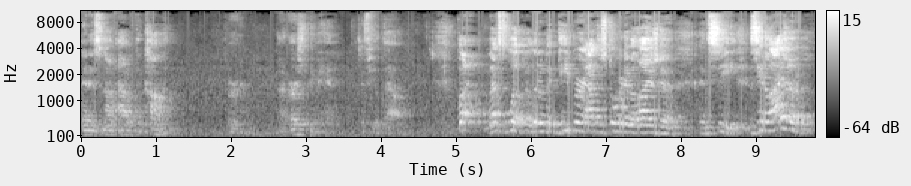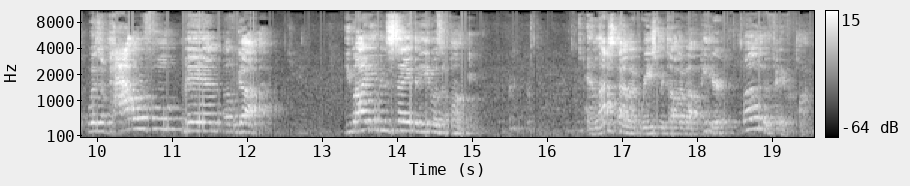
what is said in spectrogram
then it's not out of the common for an earthly man to feel doubt. But let's look a little bit deeper at the story of Elijah and see. See, Elijah was a powerful man of God. You might even say that he was a punk. And last time I preached, we talked about Peter, my other favorite one.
